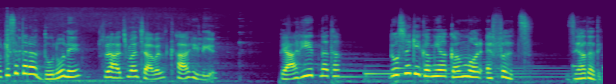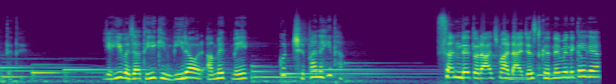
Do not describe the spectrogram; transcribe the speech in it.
और किसी तरह दोनों ने राजमा चावल खा ही लिए। प्यार ही इतना था। दूसरे की कमियाँ कम और एफर्ट्स ज़्यादा दिखते थे। यही वजह थी कि मीरा और अमित में कुछ छिपा नहीं था। संडे तो राजमा डाइजेस्ट करने में निकल गया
